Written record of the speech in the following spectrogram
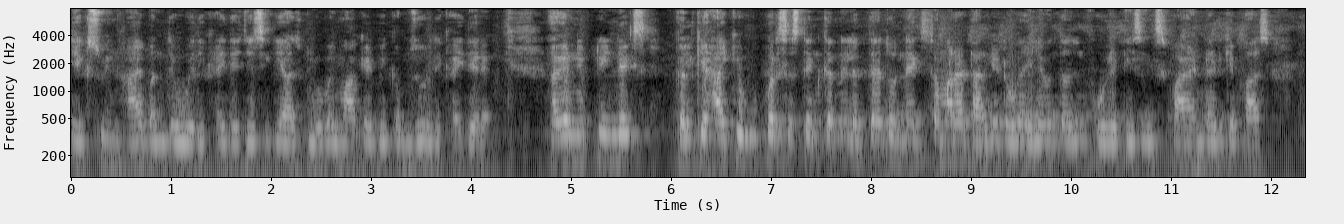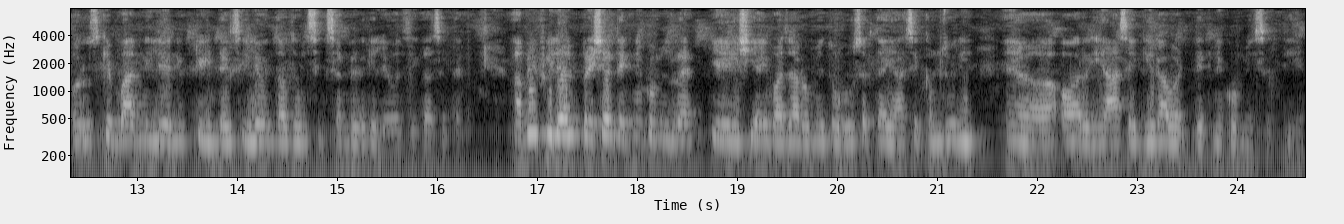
एक स्विंग हाई बनते हुए दिखाई दे, जैसे कि आज ग्लोबल मार्केट भी कमज़ोर दिखाई दे रहे अगर निफ्टी इंडेक्स कल के हाई के ऊपर सस्टेन करने लगता है तो नेक्स्ट हमारा टारगेट होगा 11,486 500 के पास और उसके बाद नीले निफ्टी इंडेक्स 11,600 के लेवल दिखा सकता है। अभी फ़िलहाल प्रेशर देखने को मिल रहा है ये एशियाई बाजारों में तो हो सकता है यहाँ से कमज़ोरी और यहाँ से गिरावट देखने को मिल सकती है।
